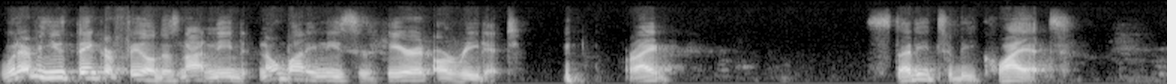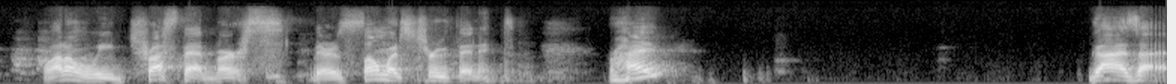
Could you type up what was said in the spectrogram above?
Whatever you think or feel does not need, nobody needs to hear it or read it, right? Study to be quiet. Why don't we trust that verse? There's so much truth in it, right? Guys, I,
